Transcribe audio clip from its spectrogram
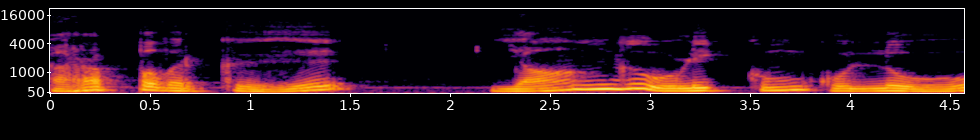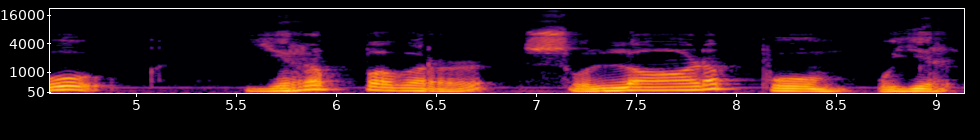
கறப்பவர்க்கு யாங்கு ஒழிக்கும் கொல்லோ இறப்பவர் சொல்லாடப் போம் உயிர்.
